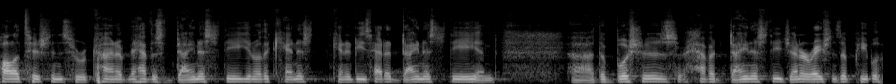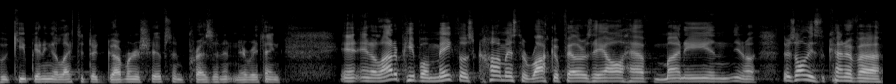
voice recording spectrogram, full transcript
politicians who are kind of, they have this dynasty. You know, the Kennedys had a dynasty, and uh, the Bushes have a dynasty, generations of people who keep getting elected to governorships and president and everything. And, and a lot of people make those comments, the Rockefellers, they all have money. And, you know, there's all these kind of uh,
